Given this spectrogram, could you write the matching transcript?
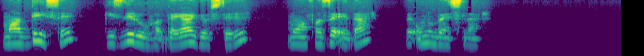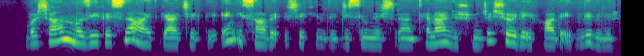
Madde ise gizli ruha değer gösterir, muhafaza eder ve onu besler. Başak'ın vazifesine ait gerçekliği en isabetli şekilde cisimleştiren temel düşünce şöyle ifade edilebilir.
